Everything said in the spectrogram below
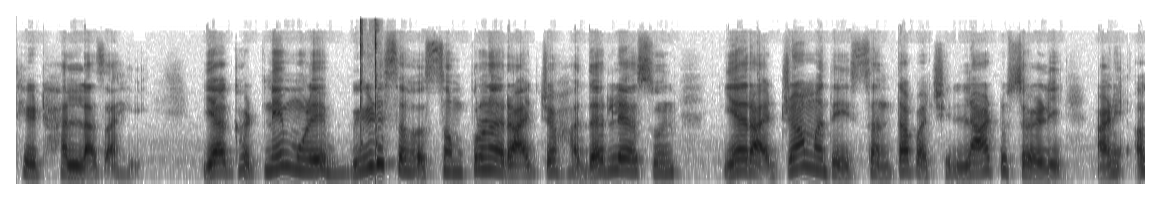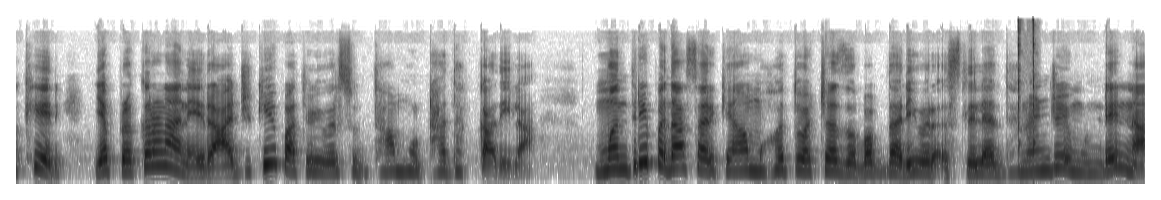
थेट हल्लाच आहे. या घटनेमुळे बीडसह संपूर्ण राज्य हादरले असून या राज्यामध्ये संतापाची लाट उसळली आणि अखेर या प्रकरणाने राजकीय पातळीवर सुद्धा मोठा धक्का दिला. मंत्रिपदासारख्या महत्त्वाच्या जबाबदारीवर असलेल्या धनंजय मुंडेंना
